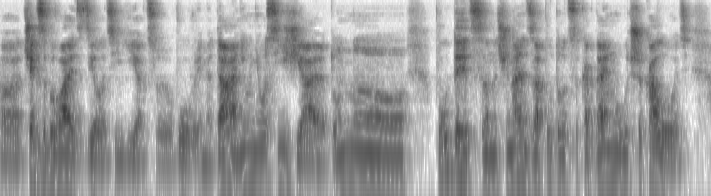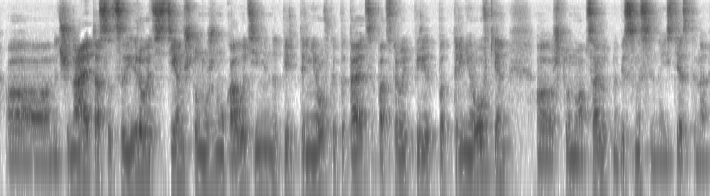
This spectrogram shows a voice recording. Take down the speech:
э, человек забывает сделать инъекцию вовремя, да, они у него съезжают, он э, путается, начинает запутываться, когда ему лучше колоть, э, начинает ассоциировать с тем, что нужно уколоть именно перед тренировкой, пытается подстроить перед, под тренировки, что ну, абсолютно бессмысленно, естественно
